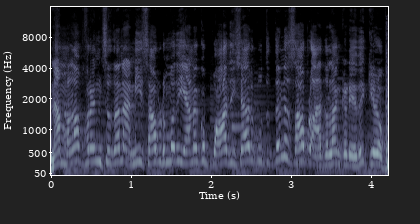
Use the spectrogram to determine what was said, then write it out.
நம்மலாம் ஃப்ரெண்ட்ஸ் தானே. நீ சாப்பிடும்போது எனக்கும் பாதி ஷேர் கொடுத்து தானே சாப்பிடு. அதெல்லாம் கிடையாது. கீழே போ.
